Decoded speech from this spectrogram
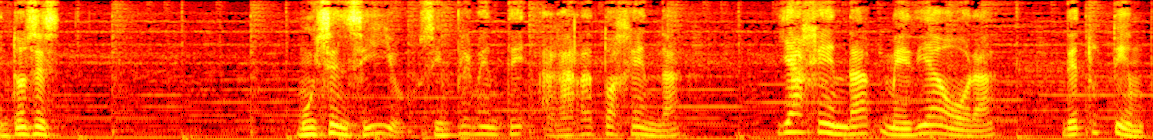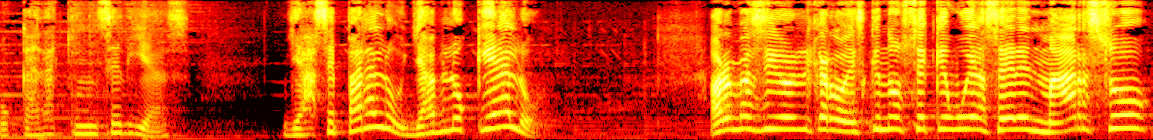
Entonces, muy sencillo, simplemente agarra tu agenda y agenda media hora de tu tiempo cada 15 días. Ya sepáralo, ya bloquealo. Ahora me vas a decir, Ricardo, es que no sé qué voy a hacer en marzo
